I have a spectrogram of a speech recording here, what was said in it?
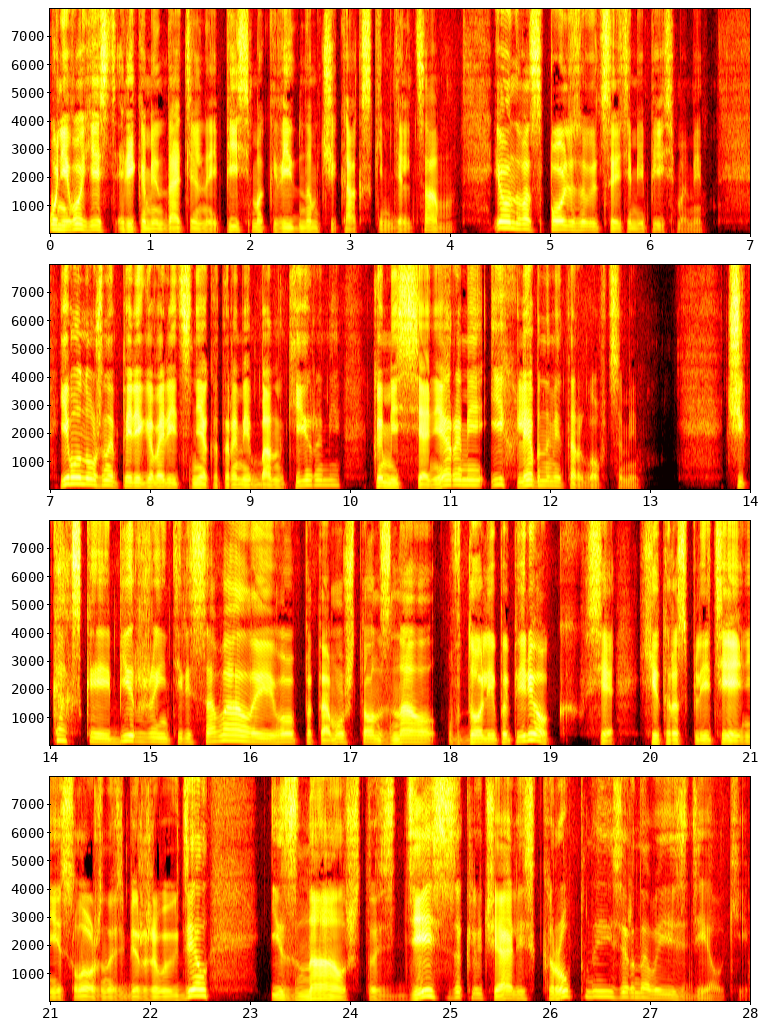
У него есть рекомендательные письма к видным чикагским дельцам, и он воспользуется этими письмами. Ему нужно переговорить с некоторыми банкирами, комиссионерами и хлебными торговцами. Чикагская биржа интересовала его, потому что он знал вдоль и поперек все хитросплетения и сложность биржевых дел и знал, что здесь заключались крупные зерновые сделки.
